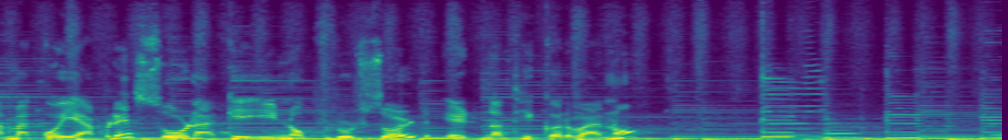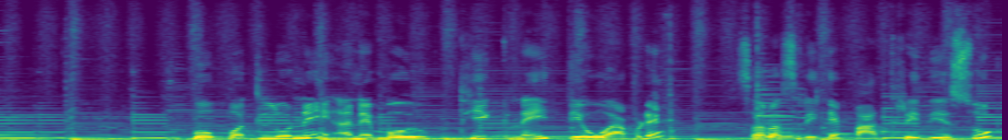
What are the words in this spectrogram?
આમાં કોઈ આપણે સોડા કે ઈનો ફ્રૂટ સોલ્ટ એડ નથી કરવાનો. બહુ પતલું નહીં અને બહુ થીક નહીં તેવું આપણે સરસ રીતે પાથરી દેશું.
